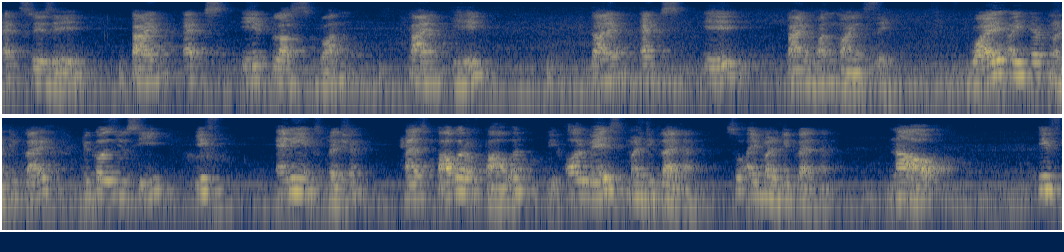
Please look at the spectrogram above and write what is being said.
x raised a time x a plus 1 time a time x a time 1 minus a. Why I have multiplied? Because you see if any expression has power of power we always multiply them. So I multiply them. Now if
